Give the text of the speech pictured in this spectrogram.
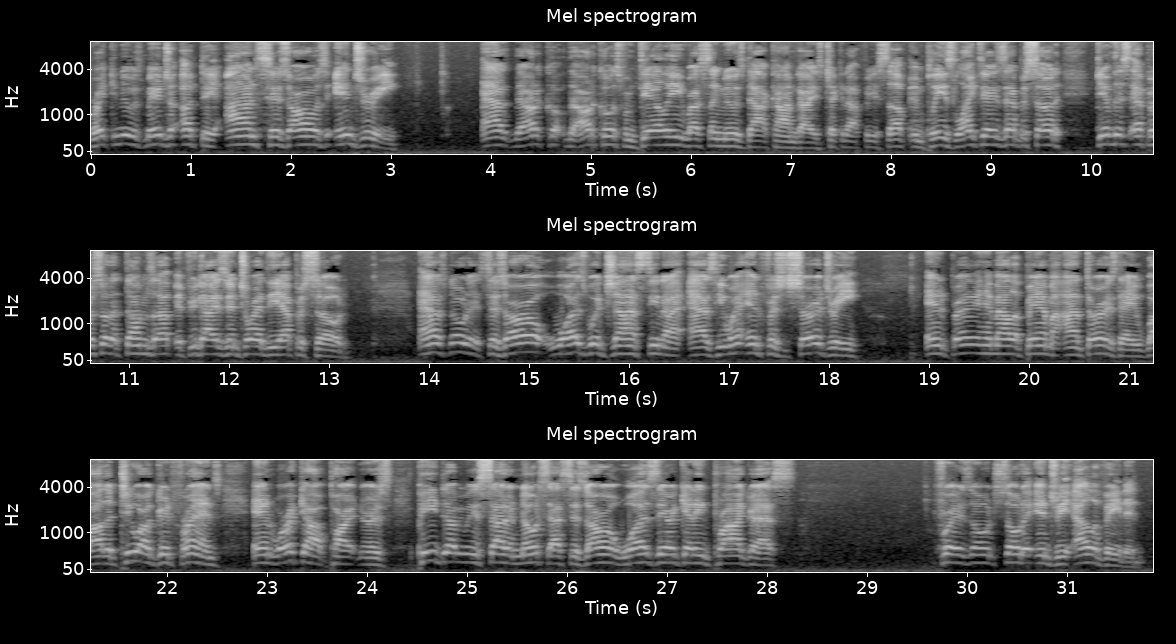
Breaking news, major update on Cesaro's injury. As the article, the article is from DailyWrestlingNews.com, guys. Check it out for yourself, and please like today's episode. Give this episode a thumbs up if you guys enjoyed the episode. As noted, Cesaro was with John Cena as he went in for surgery in Birmingham, Alabama on Thursday. While the two are good friends and workout partners, PW Insider notes that Cesaro was there getting progress for his own shoulder injury elevated.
